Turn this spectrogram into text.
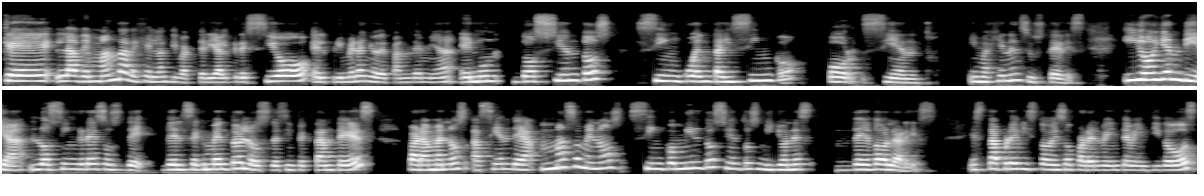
que la demanda de gel antibacterial creció el primer año de pandemia en un 255%. Imagínense ustedes. Y hoy en día los ingresos de, del segmento de los desinfectantes para manos asciende a más o menos 5.200 millones de dólares. Está previsto eso para el 2022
